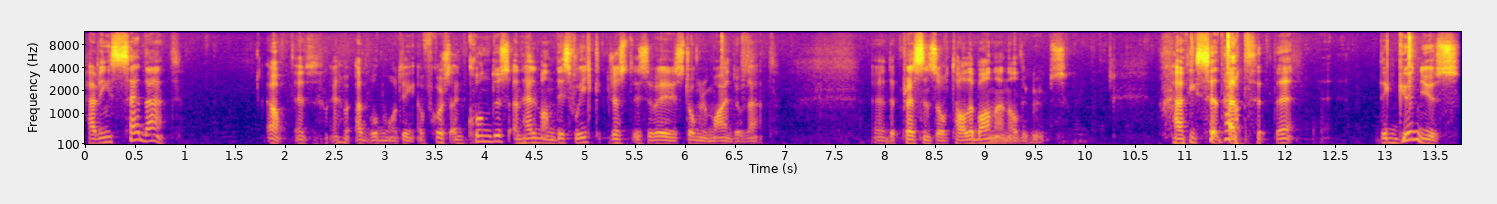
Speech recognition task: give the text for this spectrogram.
Having said that, Oh, add one more thing. Of course, and Kunduz and Helmand this week just is a very strong reminder of that. Uh, the presence of Taliban and other groups. Having said that, the, the good news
